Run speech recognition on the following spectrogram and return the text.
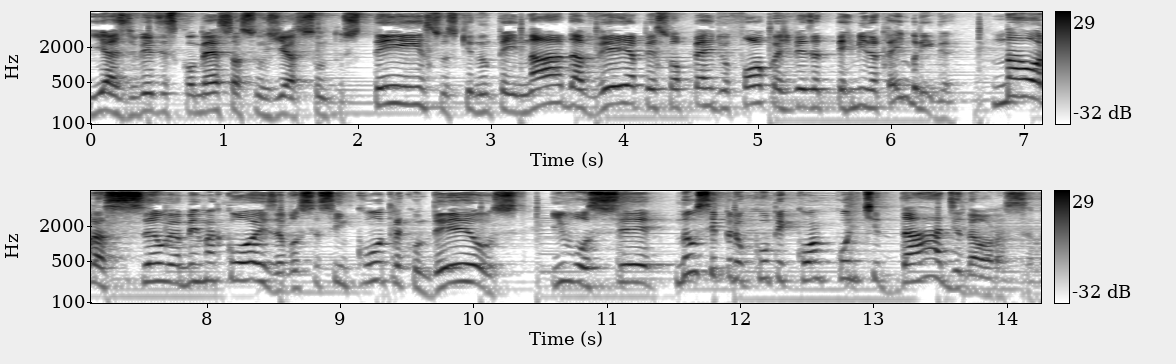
e às vezes começam a surgir assuntos tensos que não tem nada a ver, a pessoa perde o foco, às vezes termina até em briga. Na oração é a mesma coisa, você se encontra com Deus e você não se preocupe com a quantidade da oração,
